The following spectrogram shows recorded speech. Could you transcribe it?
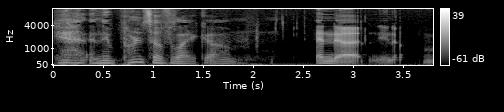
Yeah, and the importance of like, um, and uh, you know,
